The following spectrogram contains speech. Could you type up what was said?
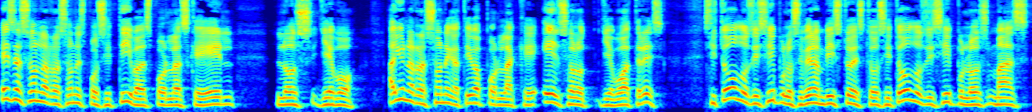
Esas son las razones positivas por las que Él los llevó. Hay una razón negativa por la que Él solo llevó a tres. Si todos los discípulos hubieran visto esto, si todos los discípulos más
